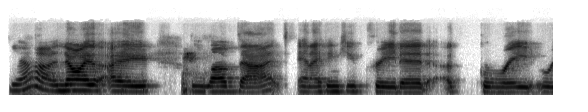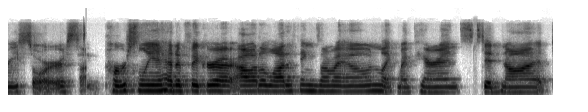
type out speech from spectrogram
Yeah, no, I I love that, and I think you've created a great resource. Personally, I had to figure out a lot of things on my own. Like my parents did not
